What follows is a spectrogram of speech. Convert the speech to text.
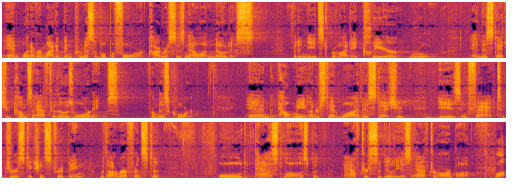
and whatever might have been permissible before, Congress is now on notice that it needs to provide a clear rule. And this statute comes after those warnings from this court. And help me understand why this statute is, in fact, jurisdiction stripping without reference to old past laws, but after Sebelius, after Arbaugh. Well,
